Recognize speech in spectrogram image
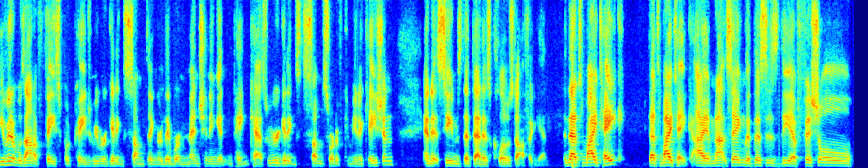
Even if it was on a Facebook page, we were getting something, or they were mentioning it in Paintcast. We were getting some sort of communication, and it seems that that has closed off again. And that's my take. That's my take. I am not saying that this is the official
